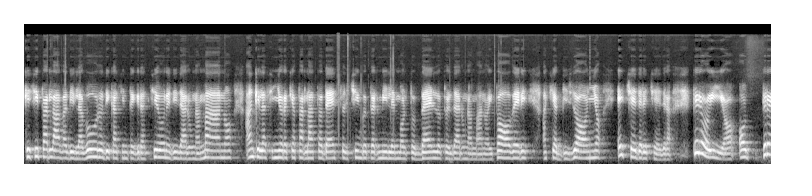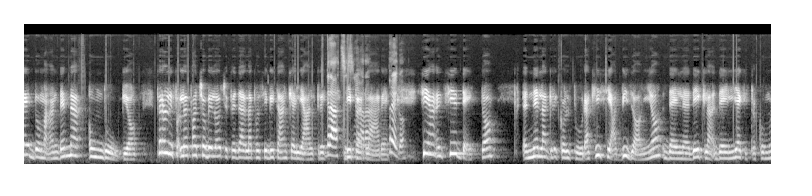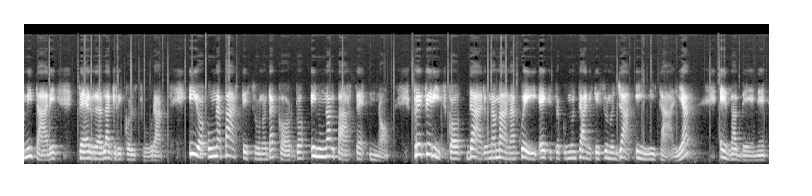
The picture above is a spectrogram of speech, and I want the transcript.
che si parlava di lavoro, di cassa integrazione, di dare una mano, anche la signora che ha parlato adesso, il 5 per 1000 è molto bello per dare una mano ai poveri, a chi ha bisogno, eccetera, eccetera. Però io ho tre domande, ma un dubbio però le, le, faccio veloce per dare la possibilità anche agli altri Grazie, di signora. parlare. Prego. Si, è, si è detto eh, nell'agricoltura che si ha bisogno del, dei, degli extracomunitari per l'agricoltura. Io una parte sono d'accordo, in una parte no. Preferisco dare una mano a quei extracomunitari che sono già in Italia e va bene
